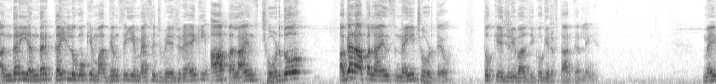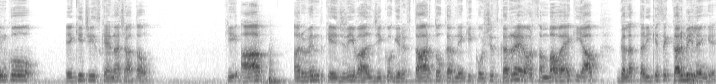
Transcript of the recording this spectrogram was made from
अंदर ही अंदर कई लोगों के माध्यम से यह मैसेज भेज रहे हैं कि आप अलायंस छोड़ दो। अगर आप अलायंस नहीं छोड़ते हो तो केजरीवाल जी को गिरफ़्तार कर लेंगे। मैं इनको एक ही चीज़ कहना चाहता हूँ कि आप अरविंद केजरीवाल जी को गिरफ़्तार तो करने की कोशिश कर रहे हैं और संभव है कि आप गलत तरीके से कर भी लेंगे,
